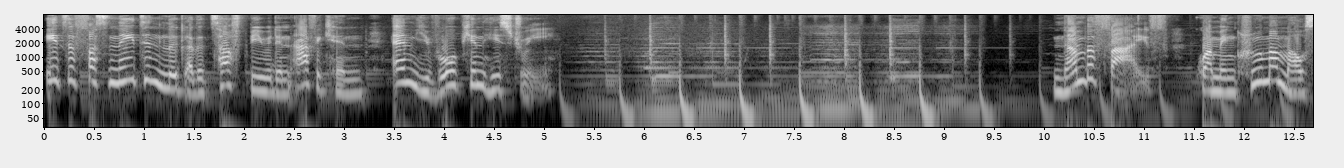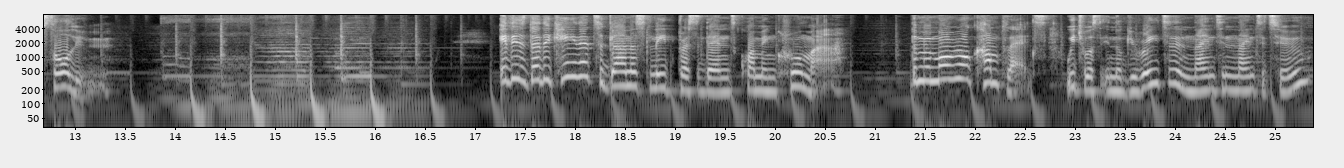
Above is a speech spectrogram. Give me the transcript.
It's a fascinating look at the tough period in African and European history. Number 5. Kwame Nkrumah Mausoleum It is dedicated to Ghana's late President Kwame Nkrumah. The memorial complex, which was inaugurated in 1992,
